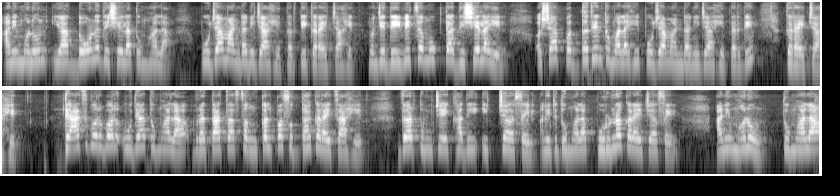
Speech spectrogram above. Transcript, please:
आणि म्हणून या दोन दिशेला तुम्हाला पूजा मांडणी जी आहे तर ती करायची आहेत म्हणजे देवीचं मुख त्या दिशेला येईल. अशा पद्धतीने तुम्हाला ही पूजा मांडणी जी आहे तर ती करायची आहेत त्याचबरोबर उद्या तुम्हाला व्रताचा संकल्पसुद्धा करायचा आहे. जर तुमची एखादी इच्छा असेल आणि ती तुम्हाला पूर्ण करायची असेल आणि म्हणून तुम्हाला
